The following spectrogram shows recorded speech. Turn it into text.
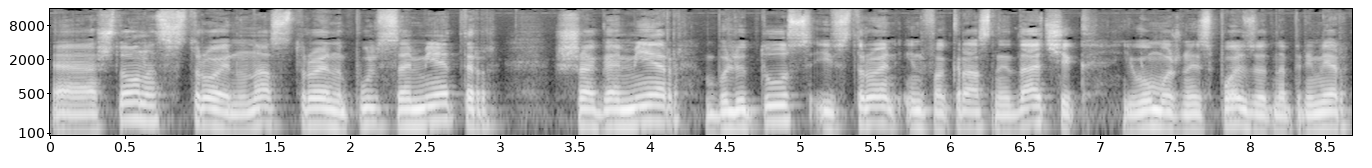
Э, что у нас встроено? У нас встроен пульсометр шагомер, Bluetooth и встроен инфракрасный датчик. Его можно использовать, например,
